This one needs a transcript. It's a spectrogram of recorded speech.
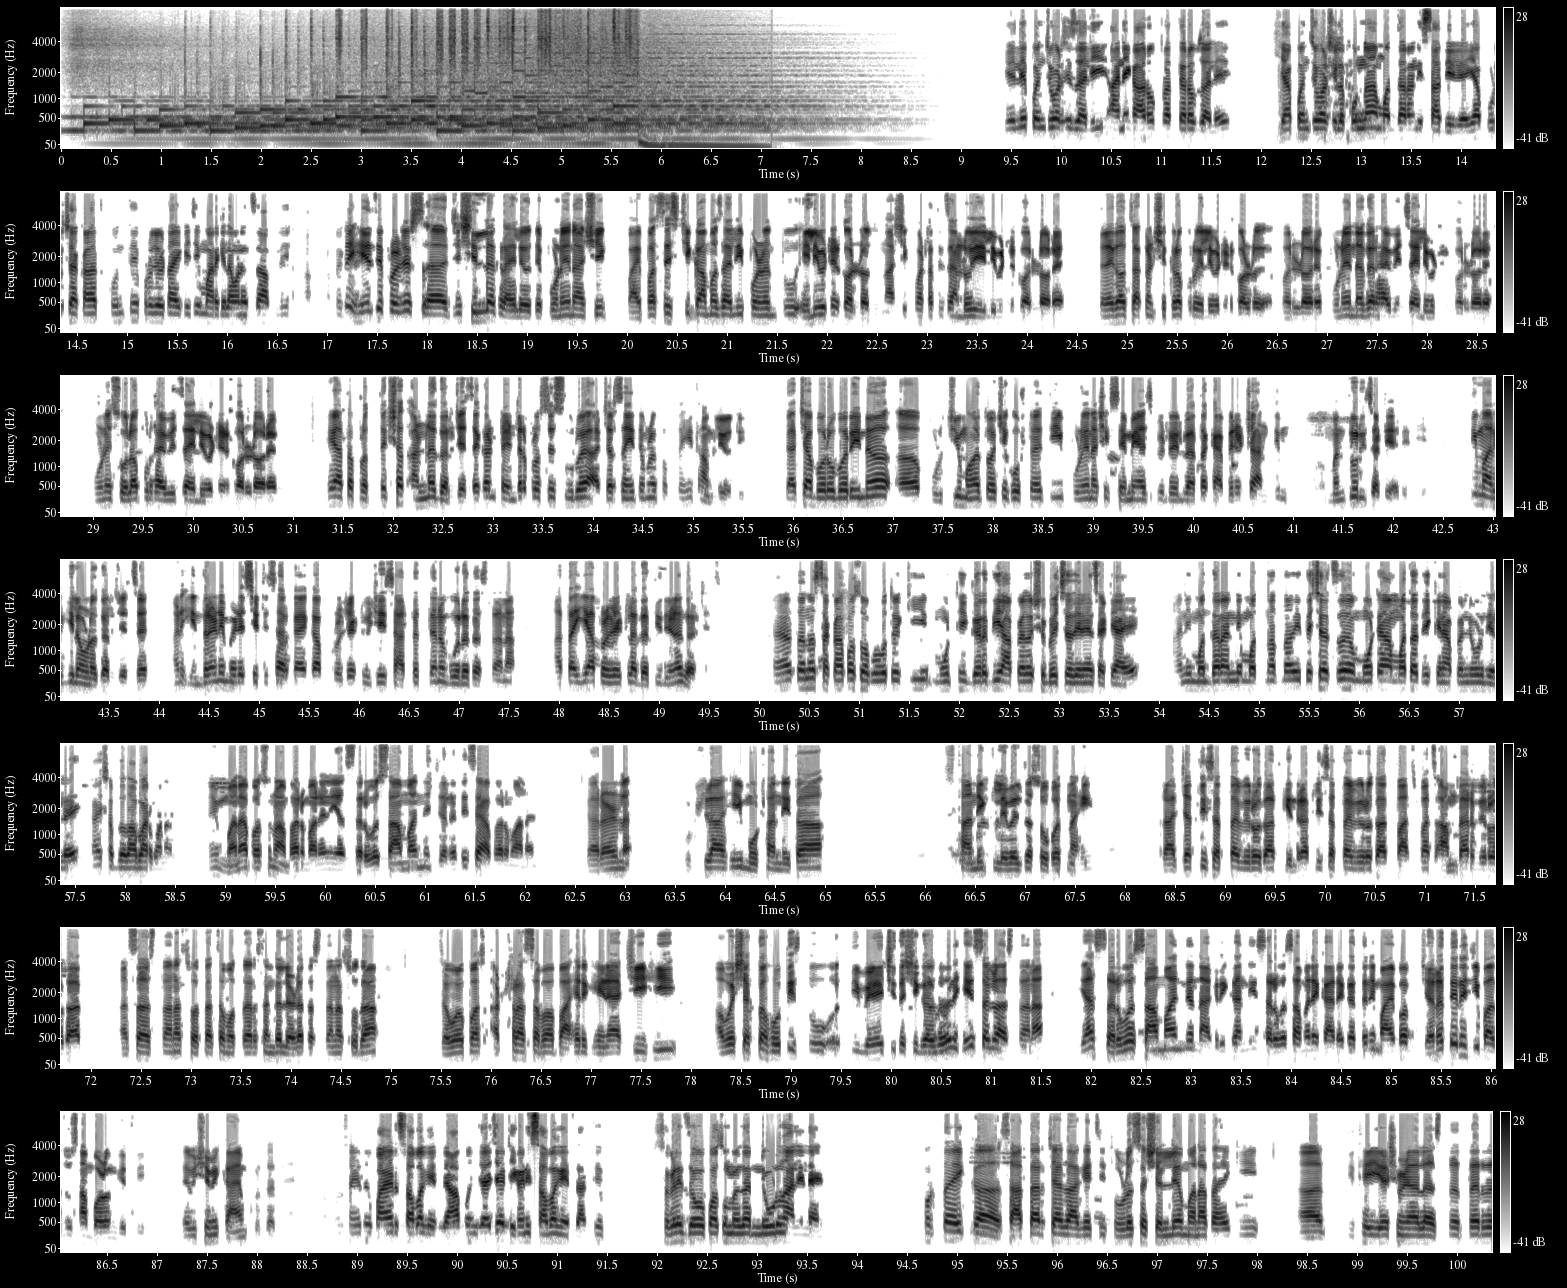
गेले पंचवर्षी झाली अनेक आरोप प्रत्यारोप झाले. या पंचवर्षीला पुन्हा मतदारांनी साथ दिली. या पुढच्या काळात कोणते प्रोजेक्ट आहे की जे मार्गी लावण्याचं आपली हे जे प्रोजेक्ट जे शिल्लक राहिले होते पुणे नाशिक बायपासेसची कामं झाली परंतु एलिव्हेटेड कॉरिडॉर नाशिक फाटा ते चांडोली एलिव्हेटेड कॉरिडॉर आहे. तळेगाव चाकण शिक्रापूर एलिव्हेटेड कॉरिडॉर आहे. पुणे नगर हायवेचा एलिव्हेटेड कॉरिडॉर आहे. पुणे सोलापूर हायवेचा एलिव्हेटेड कॉरिडॉर आहे. हे आता प्रत्यक्षात आणणं गरजेचं आहे कारण टेंडर प्रोसेस सुरू आहे आचारसंहितेमुळे फक्त ही थांबली होती. त्याच्या बरोबरीनं पुढची महत्वाची गोष्ट आहे ती Pune Nashik semi high speed railway आता कॅबिनेटच्या अंतिम मंजुरीसाठी आलेली आहे. ती मार्गी लावणं गरजेचं आहे. आणि इंद्रायणी मेडिसिटी सारखा एका प्रोजेक्ट विषयी सातत्यानं बोलत असताना आता या प्रोजेक्टला गती देणं गरजेचं आहे. खऱ्या अर्थानं सकाळपासून आपण की मोठी गर्दी आपल्याला शुभेच्छा देण्यासाठी आहे. आणि मतदारांनी मतदानात तशाच मोठ्या मताधिक्याने आपल्याला निवडून दिलंय. काय शब्दात आभार माना मनापासून आभार मानेन. या सर्वसामान्य जनतेचे आभार मानेन. कारण कुठलाही मोठा नेता स्थानिक लेवलच्या सोबत नाही. राज्यातली सत्ता विरोधात केंद्रातली सत्ता विरोधात पाच पाच आमदार विरोधात असं असताना स्वतःचा मतदारसंघ लढत असताना सुद्धा जवळपास अठरा सभा बाहेर घेण्याची ही आवश्यकता होतीच. तो ती वेळेची तशी गरज होती. हे सगळं असताना या सर्वसामान्य नागरिकांनी सर्वसामान्य कार्यकर्त्यांनी मायबाप जनतेने जी बाजू सांभाळून घेतली त्याविषयी मी कायम कृतज्ञ आपण सांगितलं बाहेर सभा घेतल्या. आपण ज्या ज्या ठिकाणी सभा घेतल्या ते सगळे जवळपास उमेदवार निवडून आलेले आहेत. फक्त एक सातारच्या जागेची थोडस शल्य मनात आहे की तिथे यश मिळालं असतं तर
